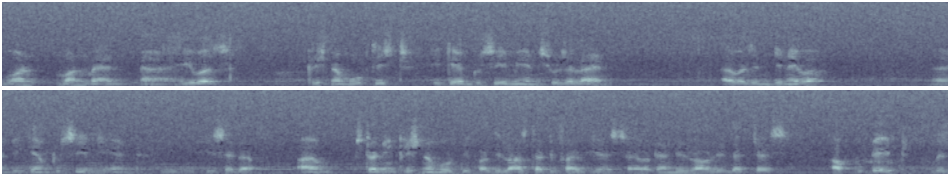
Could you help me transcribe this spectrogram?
One one man, he was Krishna Murtist. He came to see me in Switzerland. I was in Geneva, and he came to see me, and he, he said, uh, "I am studying Krishnamurti for the last 35 years. I have attended all the lectures, up to date with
